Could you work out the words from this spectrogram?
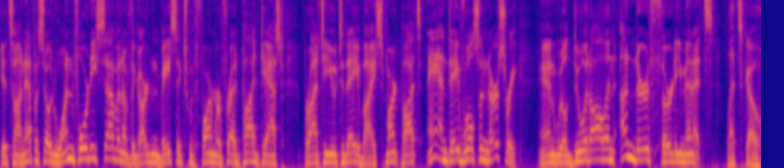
It's on episode 147 of the Garden Basics with Farmer Fred podcast, brought to you today by Smart Pots and Dave Wilson Nursery. And we'll do it all in under 30 minutes. Let's go.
